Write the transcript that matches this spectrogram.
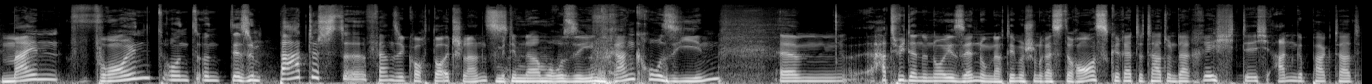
Mein Freund und, und der sympathischste Fernsehkoch Deutschlands, Mit dem Namen Rosin. Frank Rosin, ähm, hat wieder eine neue Sendung, nachdem er schon Restaurants gerettet hat und da richtig angepackt hat.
